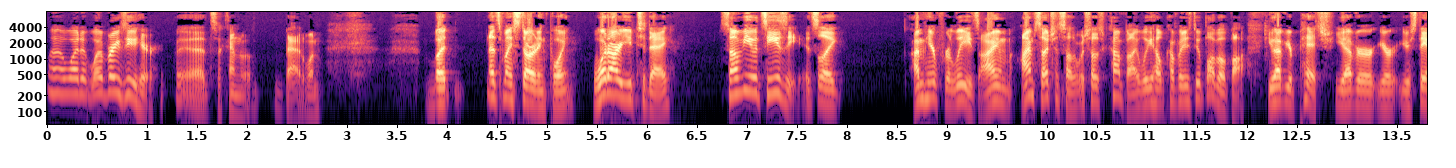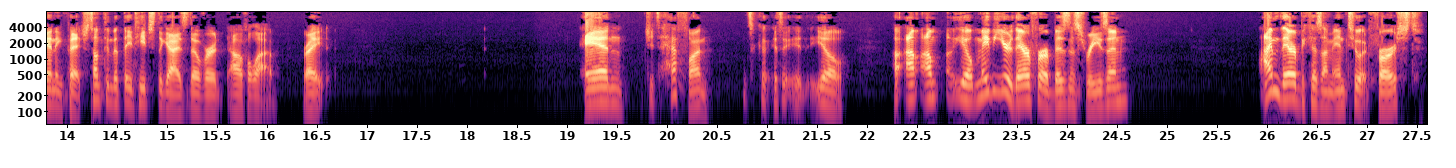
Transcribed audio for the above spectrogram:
well, what what brings you here? That's a kind of a bad one, but that's my starting point. What are you today? Some of you, it's easy. It's like I'm here for leads. I'm I'm such and such with such a company. We help companies do blah blah blah. You have your pitch. You have your your, your standing pitch. Something that they teach the guys over at Alpha Lab, right? And just have fun. It's a, it's it, you know, I, I'm you know maybe you're there for a business reason. I'm there because I'm into it first,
